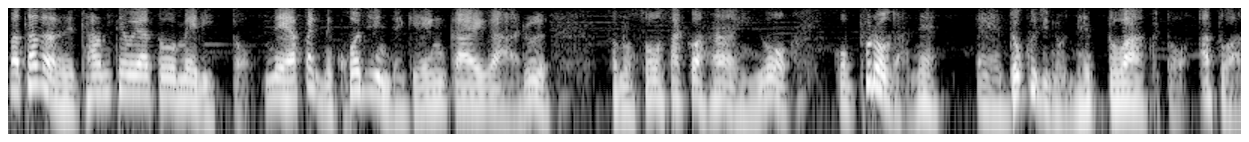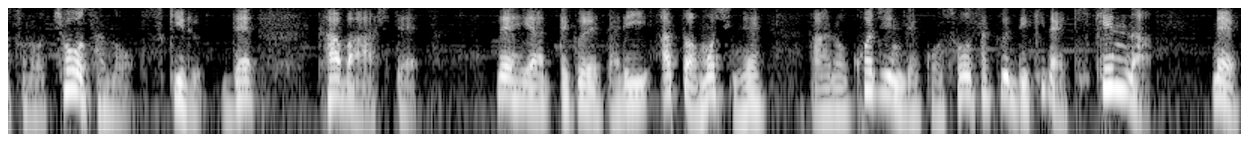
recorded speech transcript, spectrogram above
まあ、ただね、探偵を雇うメリット。ね、やっぱりね、個人で限界がある、その捜索範囲を、こう、プロがね、えー、独自のネットワークと、あとはその調査のスキルでカバーして、ね、やってくれたり、あとはもしね、あの、個人でこう捜索できない危険な、ね、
